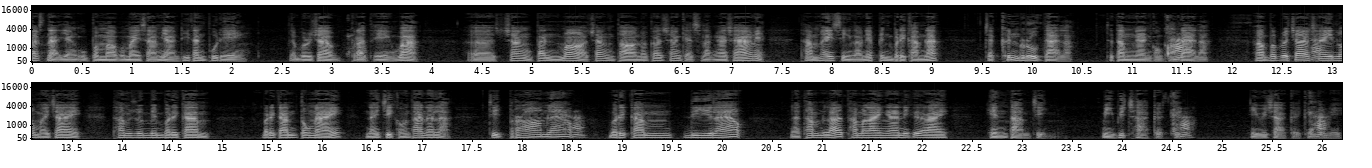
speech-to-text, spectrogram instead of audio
ลักษณะอย่างอุปมาอุปไมยสามอย่างที่ท่านพูดเองแต่พระพุทธเจ้าตรัสเองว่าเอ่อช่างปั้นหม้อช่างทองแล้วก็ช่างแกะสลักงาช้างเนี่ยทำให้สิ่งเหล่านี้เป็นบริกรรมละจะขึ้นรูปได้ละจะทำงานของเขาค่ะได้ละอ่าพระพุทธเจ้าค่ะใช้ลมหายใจทำจนเป็นบริกรรม บริกรรมตรงไหนในจิตของท่านนั่นแหละจิตพร้อมแล้วค่ะบริกรรมดีแล้ว นะทำแล้วทำอะไรงานนี้คืออะไร เห็นตามจริง มีวิชาเกิดขึ้นค่ะมีวิชาเกิดขึ้นตค่ะรงนี้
